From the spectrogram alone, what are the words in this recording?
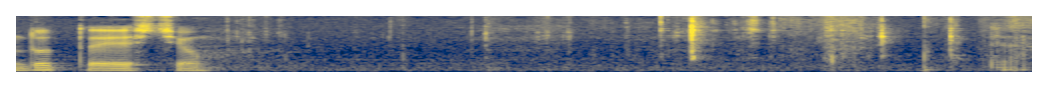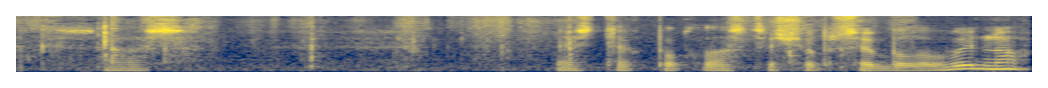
до тестів. Так, зараз ось так покласти, щоб все було видно.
